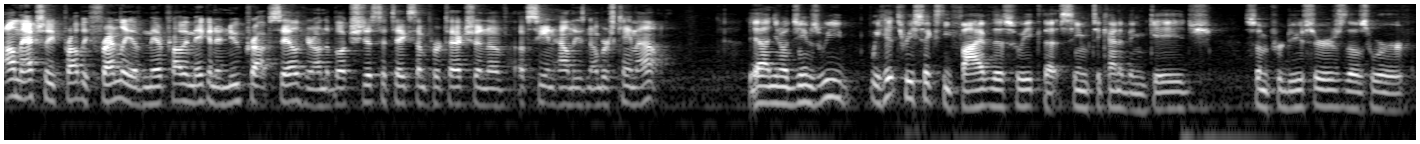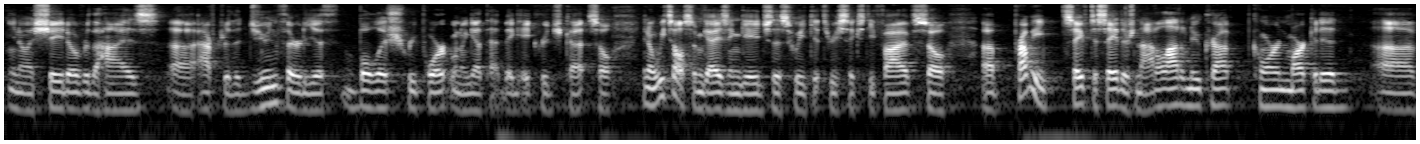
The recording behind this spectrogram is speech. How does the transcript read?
I'm actually probably friendly of probably making a new crop sale here on the books just to take some protection of, of seeing how these numbers came out. Yeah, and you know, James, we we hit 365 this week. That seemed to kind of engage some producers. Those were, you know, a shade over the highs uh, after the June 30th bullish report when we got that big acreage cut. So, you know, we saw some guys engage this week at 365. So, uh, probably safe to say there's not a lot of new crop corn marketed. Uh,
